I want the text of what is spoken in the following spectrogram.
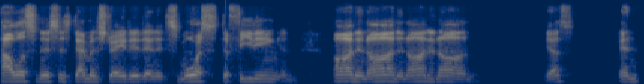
powerlessness is demonstrated and it's more defeating and on and on and on and on. Yes. And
